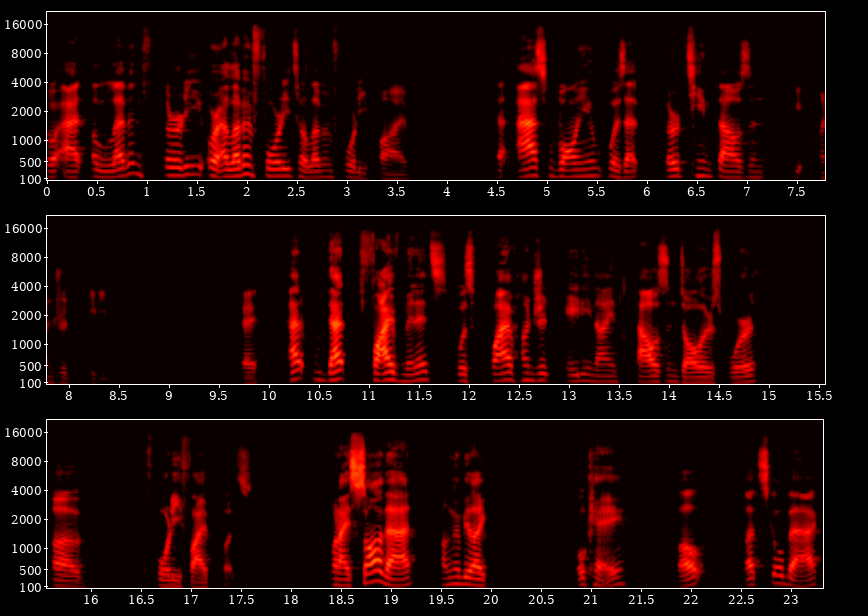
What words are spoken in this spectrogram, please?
So at 11:30 or 11:40 to 11:45, the ask volume was at 13,889. Okay. That that 5 minutes was $589,000 worth of the 45 puts. When I saw that, I'm to be like, okay, well, let's go back.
